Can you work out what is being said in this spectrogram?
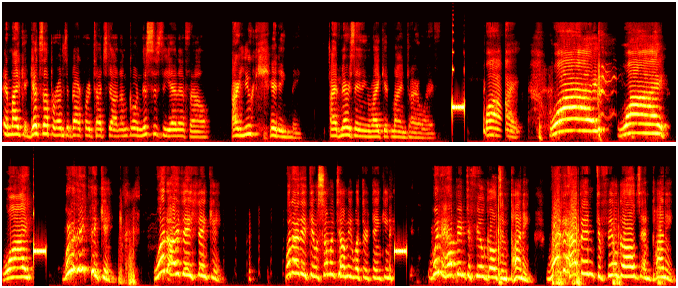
And Micah gets up and runs it back for a touchdown. I'm going, this is the NFL. Are you kidding me? I've never seen anything like it in my entire life. Why? Why? Why? Why? What are they thinking? What are they thinking? What are they? Will someone tell me what they're thinking? What happened to field goals and punting? What happened to field goals and punting?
